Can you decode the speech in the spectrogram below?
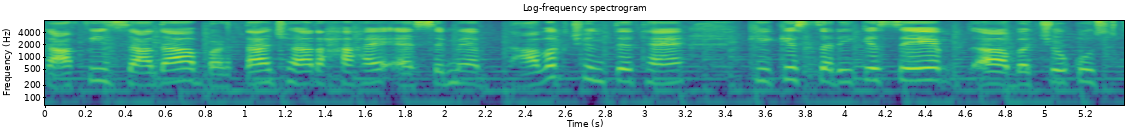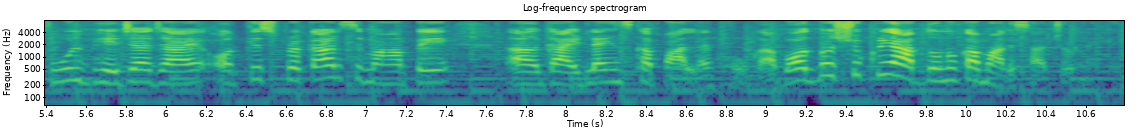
काफ़ी ज़्यादा बढ़ता जा रहा है। ऐसे में अभिभावक चिंतित हैं कि किस तरीके से बच्चों को स्कूल भेजा जाए और किस प्रकार से वहाँ पे गाइडलाइंस का पालन होगा। बहुत बहुत शुक्रिया आप दोनों का हमारे साथ जुड़ने के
